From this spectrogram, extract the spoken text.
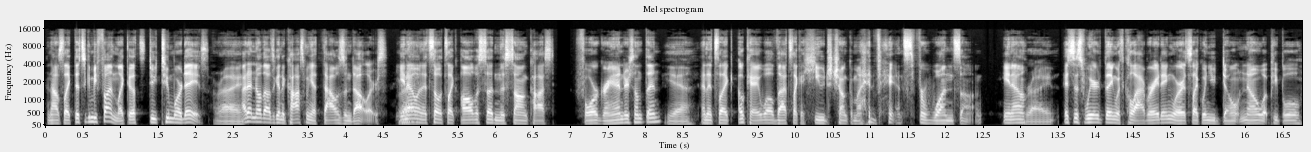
And I was like, this is gonna be fun. Like, let's do two more days. Right. I didn't know that was gonna cost me a thousand dollars, you know? And it's so it's like all of a sudden this song cost four grand or something. yeah. And it's like, okay, well, that's like a huge chunk of my advance for one song. You know, Right. it's this weird thing with collaborating where it's like when you don't know what people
